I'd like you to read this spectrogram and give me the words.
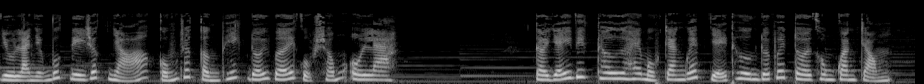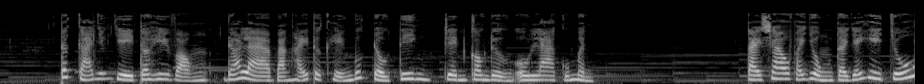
dù là những bước đi rất nhỏ cũng rất cần thiết đối với cuộc sống Ola. Tờ giấy viết thư hay một trang web dễ thương đối với tôi không quan trọng. Tất cả những gì tôi hy vọng đó là bạn hãy thực hiện bước đầu tiên trên con đường Ola của mình. Tại sao phải dùng tờ giấy ghi chú?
